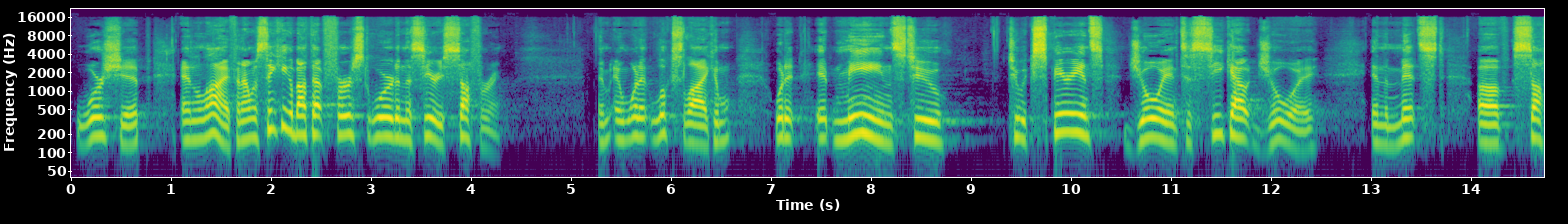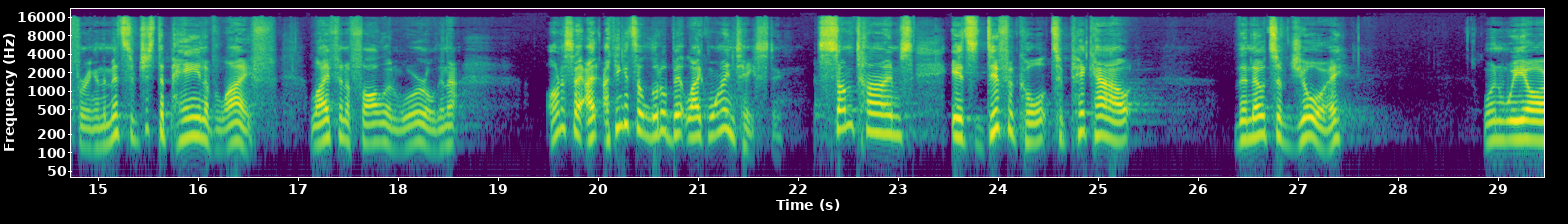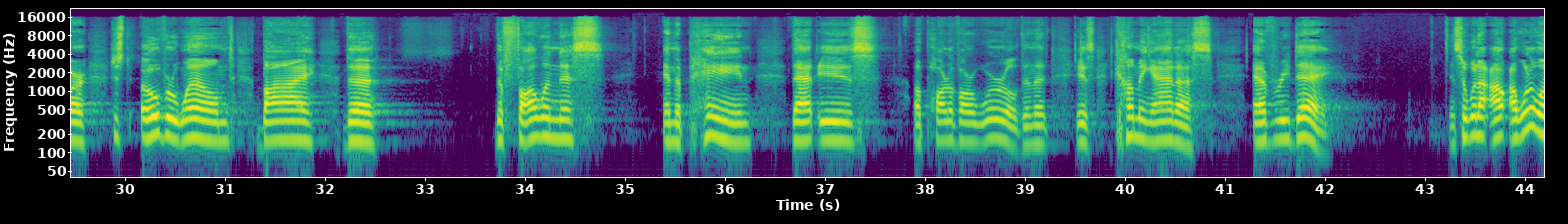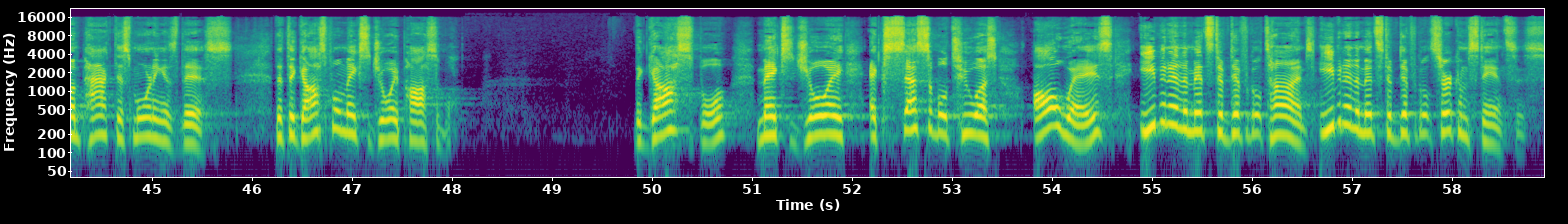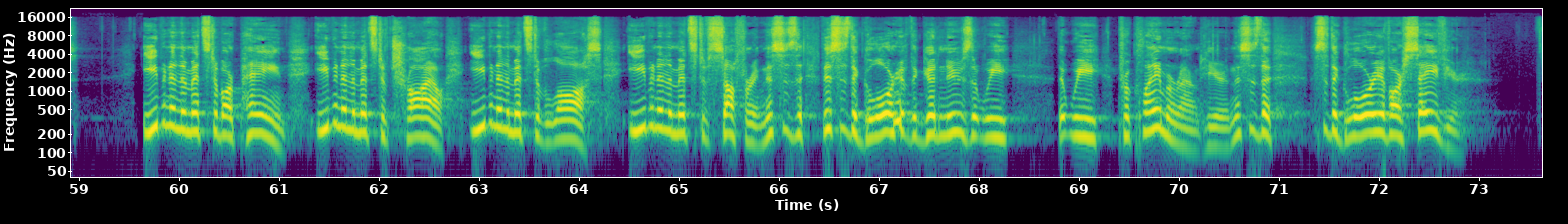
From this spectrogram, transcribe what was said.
worship, and life. And I was thinking about that first word in the series, suffering, and, and what it looks like and what it, it means to, to experience joy and to seek out joy in the midst of suffering, in the midst of just the pain of life, life in a fallen world. And I, honestly, I, I think it's a little bit like wine tasting. Sometimes it's difficult to pick out the notes of joy when we are just overwhelmed by the, the fallenness and the pain that is a part of our world and that is coming at us every day. And so, what I, I want to unpack this morning is this that the gospel makes joy possible. The gospel makes joy accessible to us always, even in the midst of difficult times, even in the midst of difficult circumstances, even in the midst of our pain, even in the midst of trial, even in the midst of loss, even in the midst of suffering. This is the, this is the glory of the good news that we, that we proclaim around here. And this is, the, this is the glory of our Savior.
